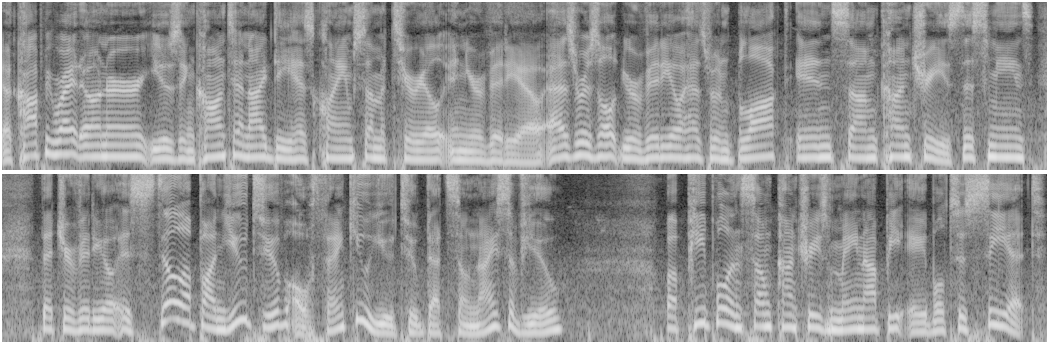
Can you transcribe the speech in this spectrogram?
a copyright owner using Content ID has claimed some material in your video. As a result, your video has been blocked in some countries. This means that your video is still up on YouTube. Oh, thank you, YouTube. That's so nice of you. But people in some countries may not be able to see it.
